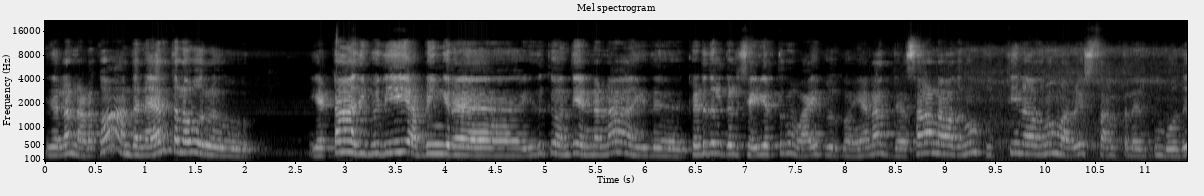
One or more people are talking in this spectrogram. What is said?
இதெல்லாம் நடக்கும். அந்த நேரத்தில் ஒரு எட்டாம் அதிபதி அப்படிங்கிற இதுக்கு வந்து என்னென்னா இது கெடுதல்கள் செய்கிறதுக்கும் வாய்ப்பு இருக்கும். ஏன்னா தசாநாதனும் புத்திநாதனும் மறைஸ்தானத்தில் இருக்கும்போது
